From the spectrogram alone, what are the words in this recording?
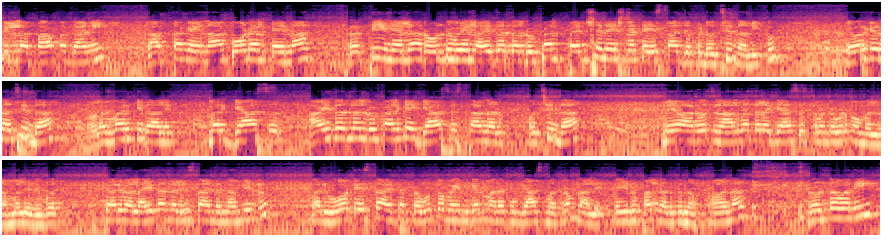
పిల్ల పాప కానీ అత్తకైనా కోడలికైనా ప్రతి నెల రెండు వేల ఐదు వందల రూపాయలు పెన్షన్ వేసినట్టు వేస్తా అని చెప్పి వచ్చిందా మీకు? ఎవరికైనా వచ్చిందా ఎవరికి రాలే. మరి గ్యాస్ ఐదు వందల రూపాయలకే గ్యాస్ ఇస్తా అన్నాడు. వచ్చిందా? మేము ఆ రోజు నాలుగు వందల గ్యాస్ ఇస్తామంటే కూడా మమ్మల్ని నమ్మలేదు ఇవ్వరు. కానీ వాళ్ళు ఐదు వందలు ఇస్తా అంటే నమ్మిండ్రు. మరి ఓటేస్తే అయితే ప్రభుత్వం అయింది కానీ మనకు గ్యాస్ మాత్రం రాలే. వెయ్యి రూపాయలు కడుతున్నాం. అవునా? రెండవది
